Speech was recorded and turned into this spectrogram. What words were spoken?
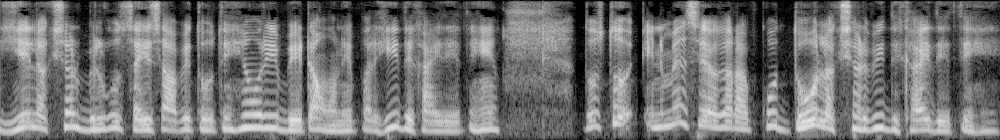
ये लक्षण बिल्कुल सही साबित होते हैं और ये बेटा बेटा होने पर ही दिखाई देते हैं। दोस्तों, इनमें से अगर आपको दो लक्षण भी दिखाई देते हैं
